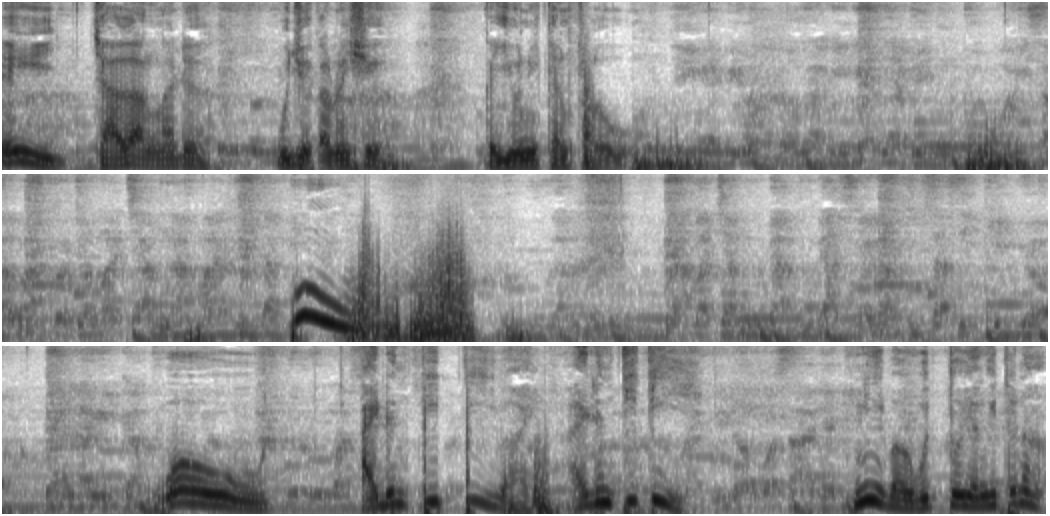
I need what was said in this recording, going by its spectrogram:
Eh, jarang ada wujud kat Malaysia. Keunikan flow. Woo. Wow, identity boy, identity. Ni baru betul yang kita nak.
